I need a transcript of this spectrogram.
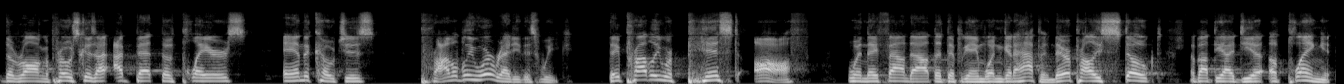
the wrong approach because I, I bet the players and the coaches probably were ready this week. They probably were pissed off when they found out that the game wasn't going to happen. They were probably stoked about the idea of playing it.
